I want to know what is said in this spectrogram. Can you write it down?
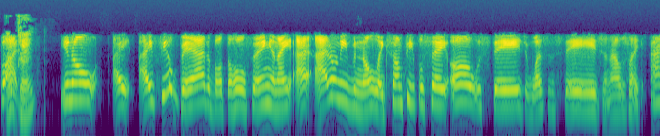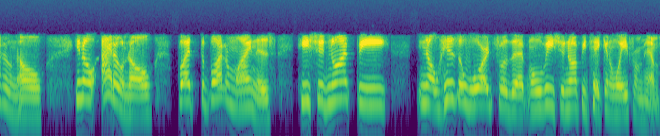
but Okay. you know, I I feel bad about the whole thing, and I I I don't even know. Like some people say, oh, it was staged, it wasn't staged, and I was like, I don't know. You know, I don't know. But the bottom line is, he should not be. You know, his award for that movie should not be taken away from him.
